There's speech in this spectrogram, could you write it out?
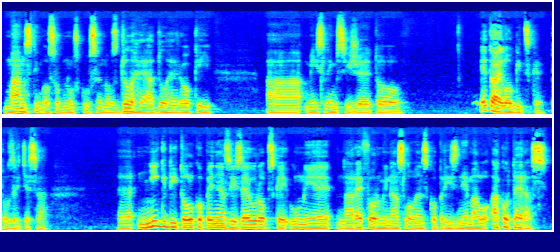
mám s tým osobnú skúsenosť dlhé a dlhé roky a myslím si, že je to, je to aj logické. Pozrite sa. E, nikdy toľko peňazí z Európskej únie na reformy na Slovensko prísť nemalo ako teraz.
